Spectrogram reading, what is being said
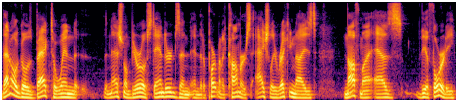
That all goes back to when the National Bureau of Standards and, and the Department of Commerce actually recognized NOFMA as the authority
